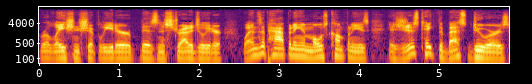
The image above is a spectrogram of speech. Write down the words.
relationship leader, business strategy leader. What ends up happening in most companies is you just take the best doers,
